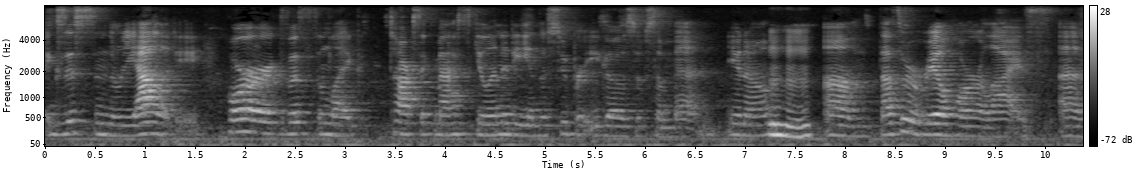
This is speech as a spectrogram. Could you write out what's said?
exists in the reality. Horror exists in like toxic masculinity and the super egos of some men, you know? Mhm. Um, that's where real horror lies, and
